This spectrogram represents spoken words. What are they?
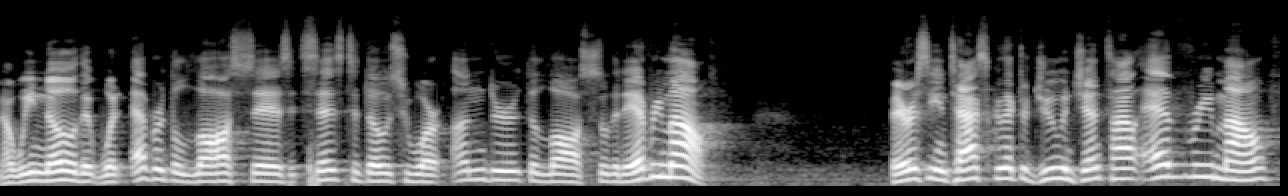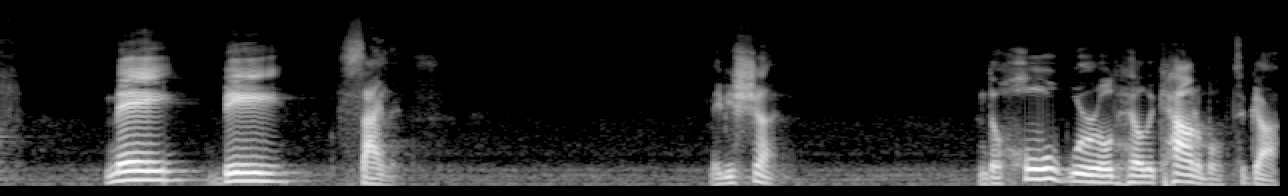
Now we know that whatever the law says, it says to those who are under the law, so that every mouth, Pharisee and tax collector, Jew and Gentile, every mouth may be silent may be shut, and the whole world held accountable to God.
